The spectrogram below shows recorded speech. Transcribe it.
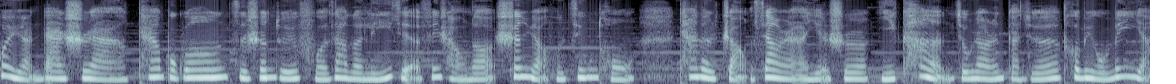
慧远大师啊，他不光自身对于佛教的理解非常的深远和精通，他的长相啊也是一看就让人感觉特别有威严。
